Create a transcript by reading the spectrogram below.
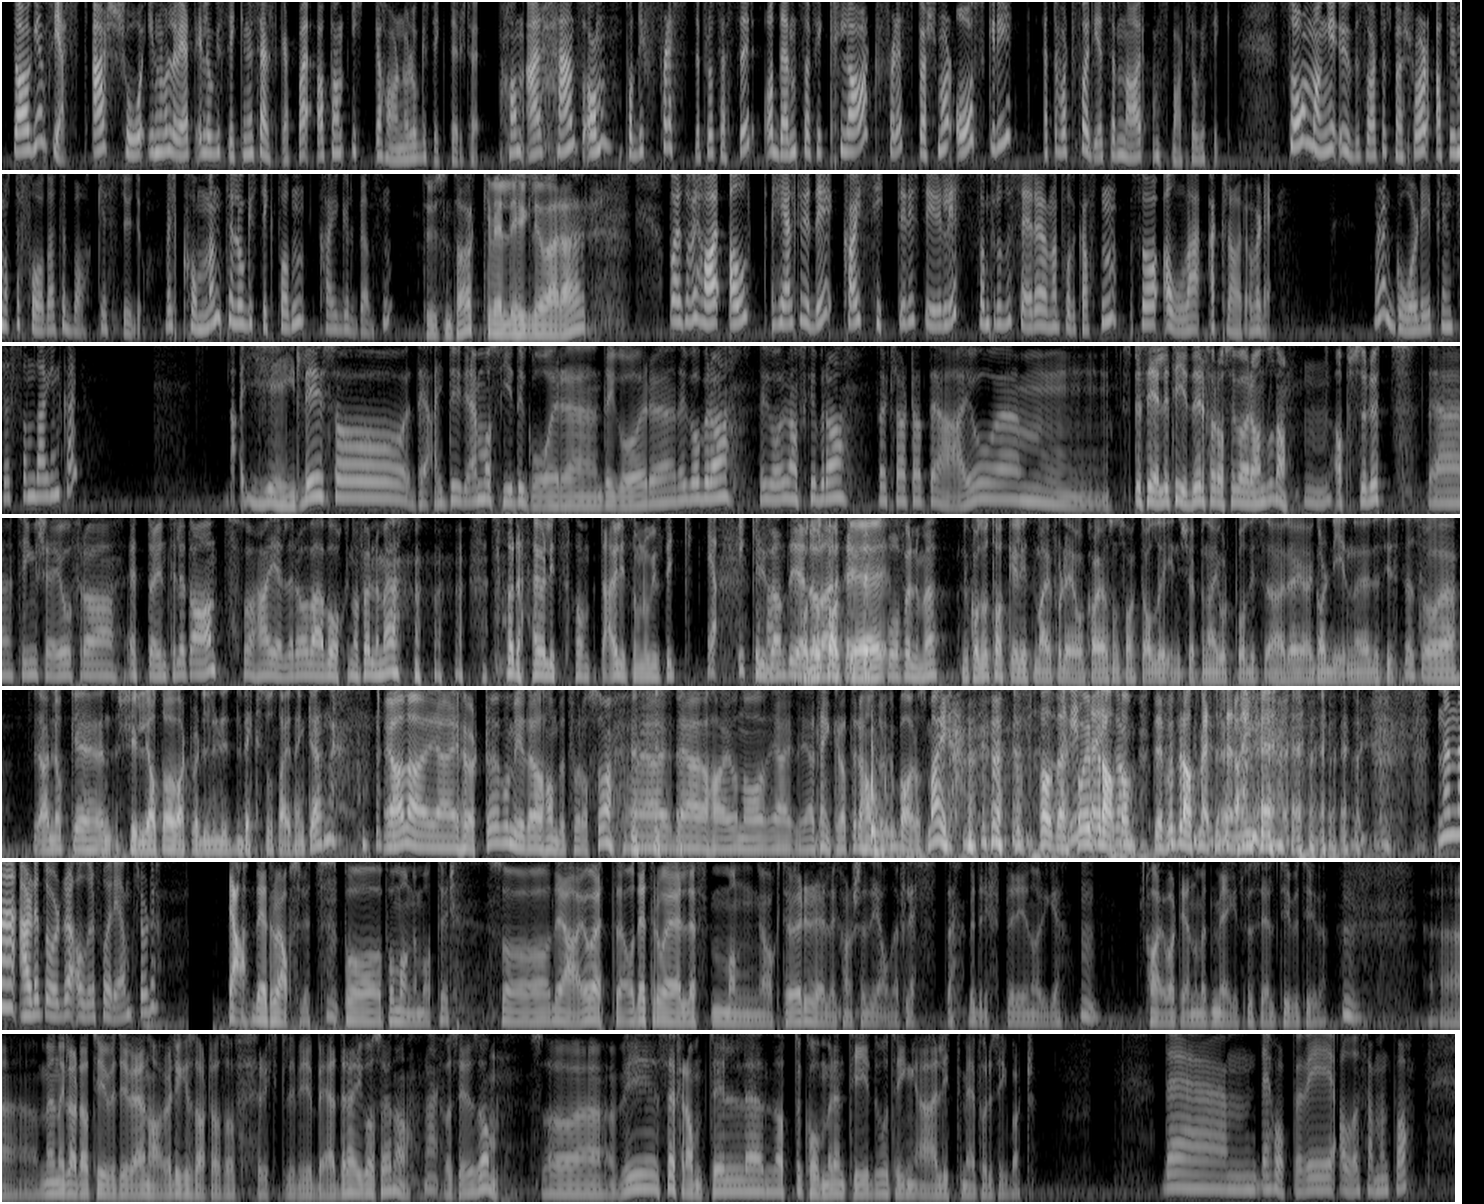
Dagens gjest er så involvert i logistikken i selskapet at han ikke har noen logistikkdirektør. Han er hands on på de fleste prosesser, og den som fikk klart flest spørsmål og skryt etter vårt forrige seminar om smart logistikk. Så mange ubesvarte spørsmål at vi måtte få deg tilbake i studio. Velkommen til Logistikkpodden, Kai Gulbrandsen. Tusen takk. Veldig hyggelig å være her. Bare så vi har alt helt ryddig. Kai sitter i styret LIS, som produserer denne podkasten, så alle er klar over det. Hvordan går det i Prinsess om dagen, Kai? Nei, egentlig så det, det, Jeg må si det går, eh, det går eh, Det går bra. Det går ganske bra. Det er klart at det er jo um, spesielle tider for oss i varehandel, da. Mm. Absolutt. Det er, ting skjer jo fra et døgn til et annet, så her gjelder det å være våken og følge med. så det er jo litt som, det er jo litt som logistikk. Ja, ikke Ikke sant? Det gjelder du å være tett, tett på og følge med. Du kan jo takke litt meg for det, og Kaja. Som sagt, alle innkjøpene jeg har gjort på disse her gardinene i det siste. Så eh, det er nok eh, en skyld i at det har vært litt vekst hos deg, tenker jeg. Ja da, jeg hørte hvor mye dere hadde handlet for også. Og jeg, det har jo nå, jeg, jeg tenker at dere handler jo ikke bare hos meg. Så det får vi prate om, det får vi prate om etter sending. Men eh, er det et år dere aldri får igjen, tror du? Ja, det tror jeg absolutt. På, på mange måter. Så det er jo et Og det tror jeg gjelder mange aktører, eller kanskje de aller fleste bedrifter i Norge. Mm. Har jo vært gjennom et meget spesielt 2020. Mm. Eh, men det er klart at 2021 har vel ikke starta så fryktelig mye bedre i gåseøynene, for å si det sånn. Så eh, vi ser fram til eh, at det kommer en tid hvor ting er litt mer forutsigbart. Det, det håper vi alle sammen på.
